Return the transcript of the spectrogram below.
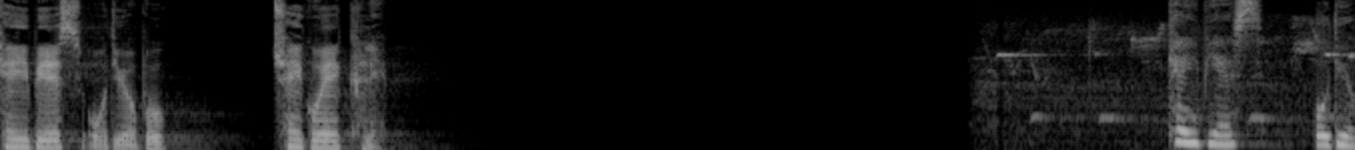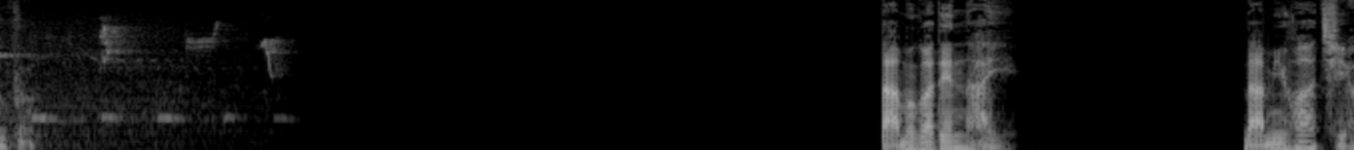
KBS 오디오북 최고의 클립. KBS 오디오북. 나무가 된 아이. 남이화 지음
